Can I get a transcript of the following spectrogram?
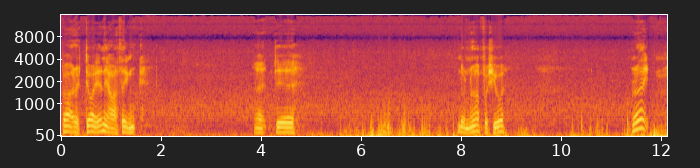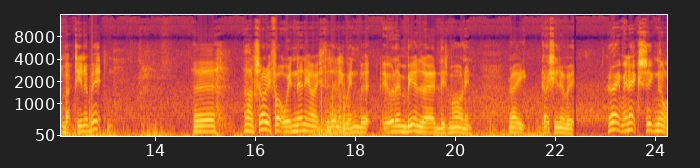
Part of the toy anyhow, I think. But, uh, don't know for sure. Right, back to you in a bit. Uh, I'm sorry for the wind anyhow, if there's any wind, but it was them beans I had this morning. Right, catch you in a bit. Right, my next signal,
